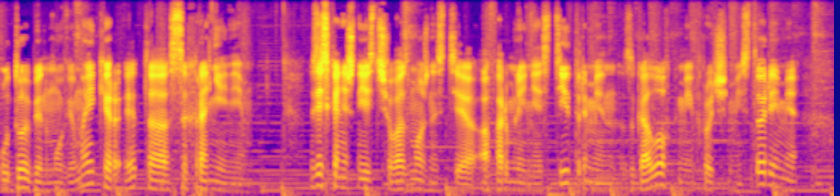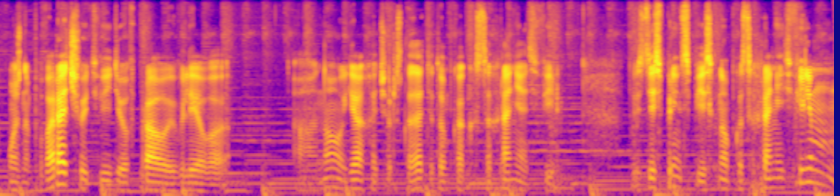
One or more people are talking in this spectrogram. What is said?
удобен Movie Maker, это сохранением. Здесь, конечно, есть еще возможности оформления с титрами, заголовками и прочими историями. Можно поворачивать видео вправо и влево, а, но я хочу рассказать о том, как сохранять фильм. Здесь, в принципе, есть кнопка «Сохранить фильм».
